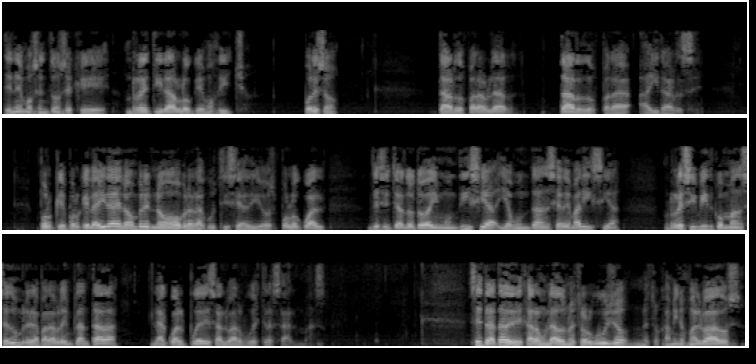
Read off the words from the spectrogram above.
Tenemos entonces que retirar lo que hemos dicho. Por eso, tardos para hablar, tardos para airarse. ¿Por qué? Porque la ira del hombre no obra la justicia de Dios, por lo cual, desechando toda inmundicia y abundancia de malicia, recibid con mansedumbre la palabra implantada, la cual puede salvar vuestras almas. Se trata de dejar a un lado nuestro orgullo, nuestros caminos malvados,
